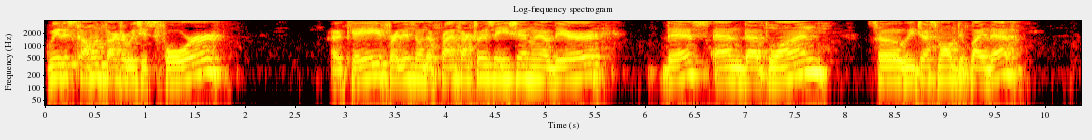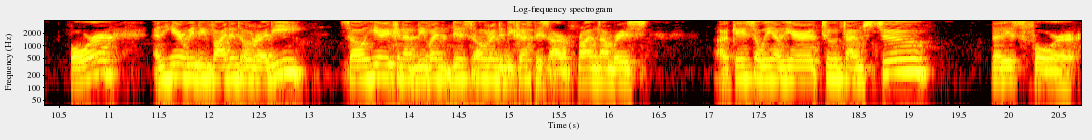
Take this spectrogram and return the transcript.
greatest common factor, which is 4. Okay, for this one, the prime factorization, we have there this and that one. So we just multiply that, 4. And here we divided already. So here you cannot divide this already because these are prime numbers. Okay, so we have here 2 times 2, that is 4.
